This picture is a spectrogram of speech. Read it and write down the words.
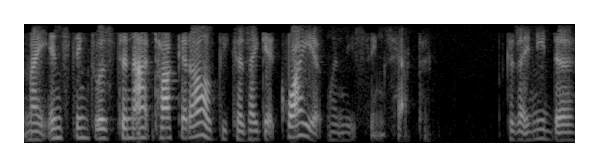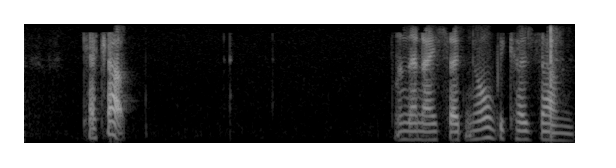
My instinct was to not talk at all because I get quiet when these things happen because I need to catch up. And then I said no because um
